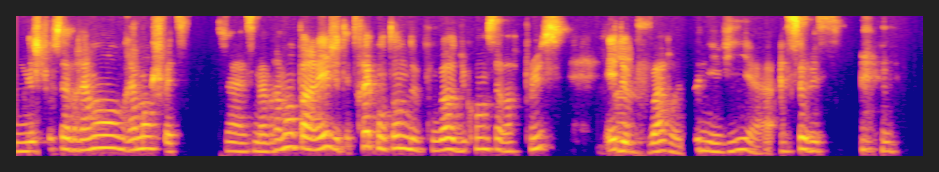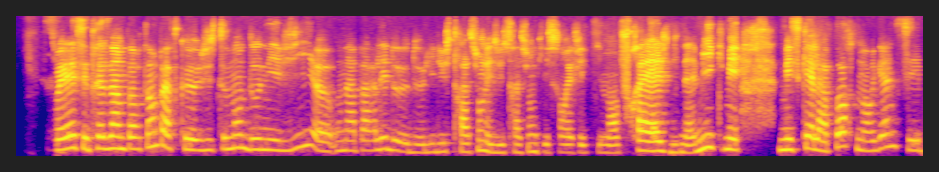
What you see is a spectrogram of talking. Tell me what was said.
mais je trouve ça vraiment, vraiment chouette. Ça m'a vraiment parlé. J'étais très contente de pouvoir du coup en savoir plus et de pouvoir euh, donner vie à, ce récit. Oui, c'est très important parce que justement, donner vie, euh, on a parlé de, de l'illustration, les illustrations qui sont effectivement fraîches, dynamiques, mais, mais ce qu'elle apporte, Morgane, c'est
